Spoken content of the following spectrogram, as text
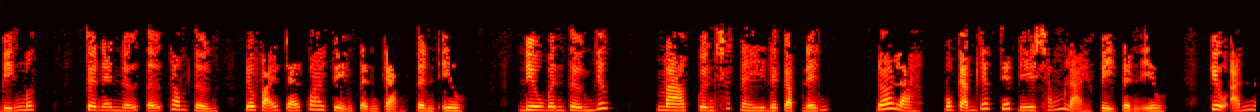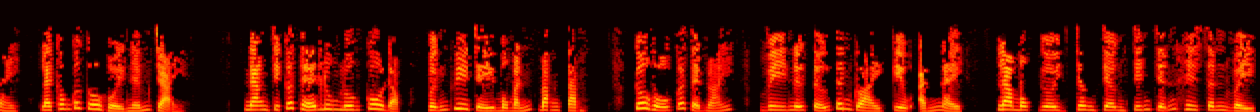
biến mất. Cho nên nữ tử thông thường đều phải trải qua chuyện tình cảm, tình yêu. Điều bình thường nhất mà quyển sách này đề cập đến, đó là một cảm giác chết đi sống lại vì tình yêu. Kiều ảnh này lại không có cơ hội nếm trải. Nàng chỉ có thể luôn luôn cô độc, vẫn duy trì một mảnh băng tâm. Cơ hội có thể nói, vì nữ tử tên gọi Kiều ảnh này là một người chân chân chính chính hy sinh vì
